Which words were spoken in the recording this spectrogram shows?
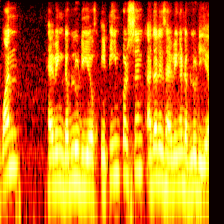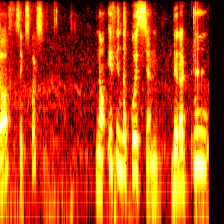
One having WDA of 18%, other is having a WDA of 6%. Now, if in the question, there are two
